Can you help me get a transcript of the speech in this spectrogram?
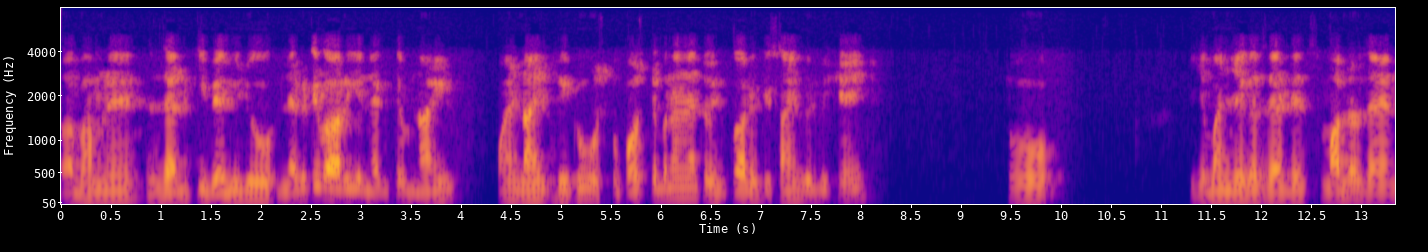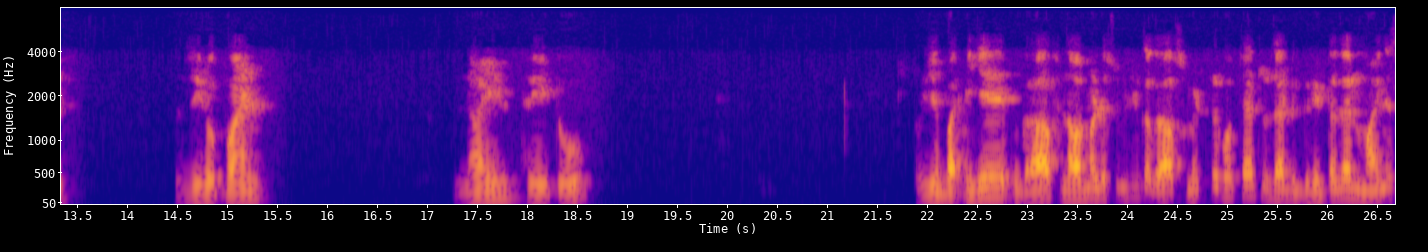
अब हमने z की वैल्यू जो नेगेटिव आ रही है negative nine point nine three two उसको पॉजिटिव बनाना है तो inequality sign will be change तो ये बन जाएगा z is smaller than zero point nine three two तो ये ये ग्राफ नॉर्मल डिस्ट्रीब्यूशन का ग्राफ सिमेट्रिक होता है तो z greater than minus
